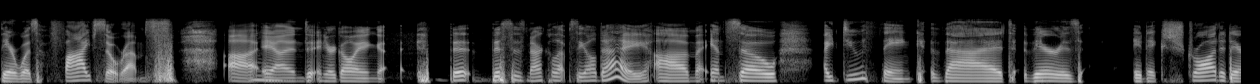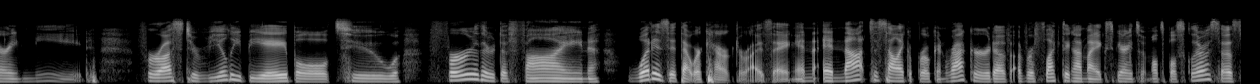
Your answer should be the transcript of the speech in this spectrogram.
there was five SOREMs, uh, mm. and and you're going, this is narcolepsy all day. Um, and so I do think that there is an extraordinary need for us to really be able to further define what is it that we're characterizing and and not to sound like a broken record of, of reflecting on my experience with multiple sclerosis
